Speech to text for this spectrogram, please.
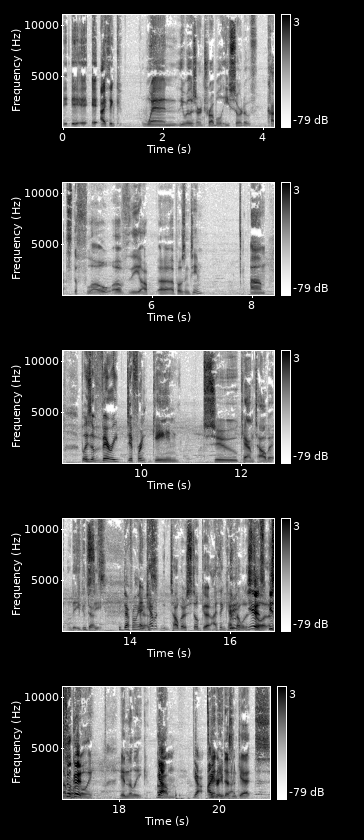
it, it, it I think when the Oilers are in trouble, he sort of cuts the flow of the op, uh, opposing team. Um, but he's a very different game to Cam Talbot that you can see. He definitely And does. Cam Talbot is still good. I think Cam Talbot is still is. a He's number still one good. goalie in the league. Yeah. Um, yeah, I and agree. he doesn't that. get.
